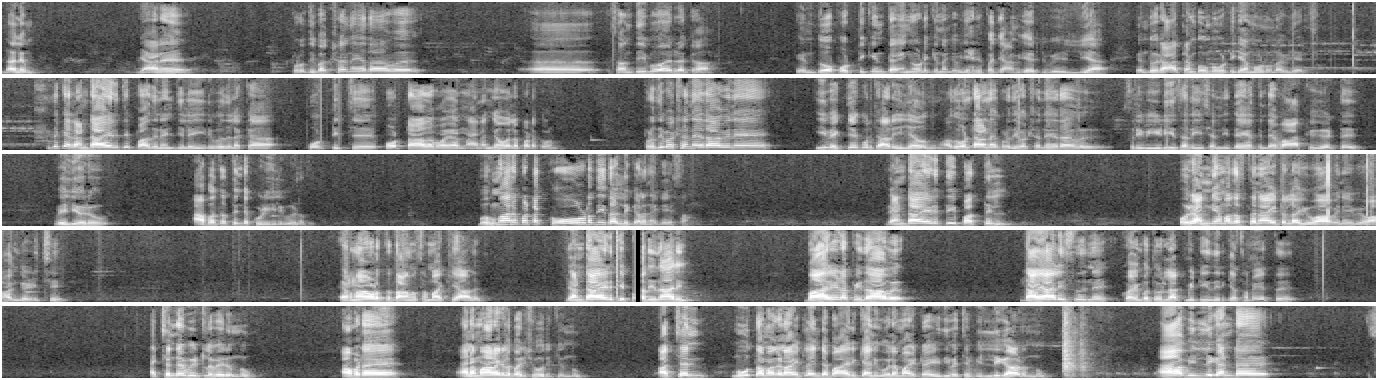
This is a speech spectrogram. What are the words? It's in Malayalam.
എന്നാലും ഞാൻ പ്രതിപക്ഷ നേതാവ് സന്ദീപ് വാര്യരൊക്കെ എന്തോ പൊട്ടിക്കും തേങ്ങ ഉടയ്ക്കുന്നൊക്കെ വിചാരിച്ചപ്പോൾ ഞാൻ വിചാരിച്ചു വലിയ എന്തോ ഒരു ആറ്റം ബോംബ് പൊട്ടിക്കാൻ പോകണമെന്നാണ് വിചാരിച്ചു. ഇതൊക്കെ രണ്ടായിരത്തി പതിനഞ്ചിൽ ഇരുപതിലൊക്കെ പൊട്ടിച്ച് പൊട്ടാതെ പോയ നനഞ്ഞ ഓലപ്പടക്കമാണ്. പ്രതിപക്ഷ നേതാവിനെ ഈ വ്യക്തിയെക്കുറിച്ച് അറിയില്ല തോന്നുന്നു അതുകൊണ്ടാണ് പ്രതിപക്ഷ നേതാവ് ശ്രീ വി ഡി സതീശൻ ഇദ്ദേഹത്തിന്റെ വാക്ക് കേട്ട് വലിയൊരു അബദ്ധത്തിന്റെ കുഴിയിൽ വീണത്. ബഹുമാനപ്പെട്ട കോടതി തള്ളിക്കളഞ്ഞ കേസാണ്. രണ്ടായിരത്തി പത്തിൽ ഒരു അന്യമതസ്ഥനായിട്ടുള്ള യുവാവിനെ വിവാഹം കഴിച്ച് എറണാകുളത്ത് താമസമാക്കിയ ആൾ രണ്ടായിരത്തി പതിനാലിൽ ഭാര്യയുടെ പിതാവ് ഡയാലിസിന് കോയമ്പത്തൂരിൽ അഡ്മിറ്റ് ചെയ്തിരിക്കുന്ന സമയത്ത് അച്ഛന്റെ വീട്ടിൽ വരുന്നു. അവിടെ അലമാരകൾ പരിശോധിക്കുന്നു. അച്ഛൻ മൂത്ത മകളായിട്ടുള്ള എന്റെ ഭാര്യയ്ക്ക് അനുകൂലമായിട്ട് എഴുതി വെച്ച വില്ല് കാണുന്നു. ആ വില്ല് കണ്ട്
